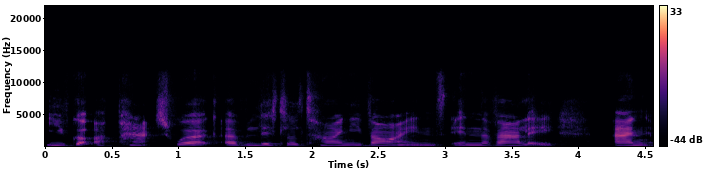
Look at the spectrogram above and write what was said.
You've got a patchwork of little tiny vines in the valley. And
